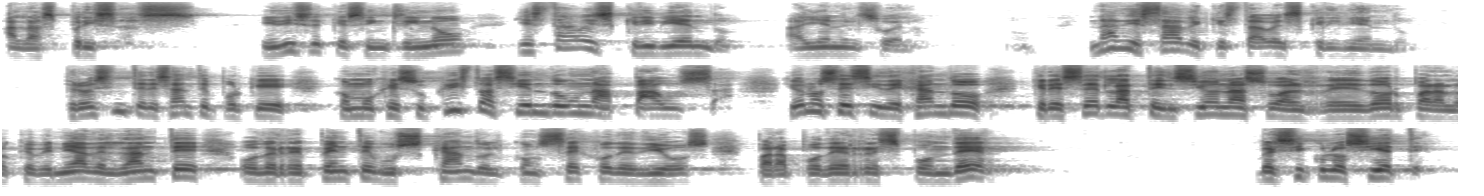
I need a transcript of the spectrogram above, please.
a las prisas. Y dice que se inclinó y estaba escribiendo ahí en el suelo. Nadie sabe que estaba escribiendo. Pero es interesante porque como Jesucristo haciendo una pausa, yo no sé si dejando crecer la atención a su alrededor para lo que venía adelante o de repente buscando el consejo de Dios para poder responder. Versículo 7.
